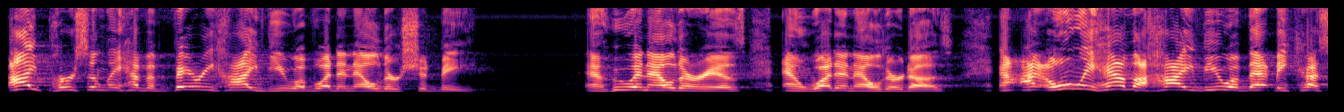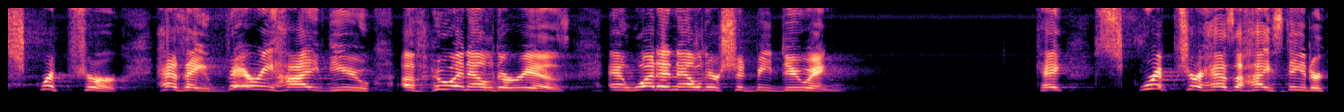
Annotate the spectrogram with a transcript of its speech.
I personally have a very high view of what an elder should be and who an elder is and what an elder does. And I only have a high view of that because Scripture has a very high view of who an elder is and what an elder should be doing. Okay? Scripture has a high standard.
